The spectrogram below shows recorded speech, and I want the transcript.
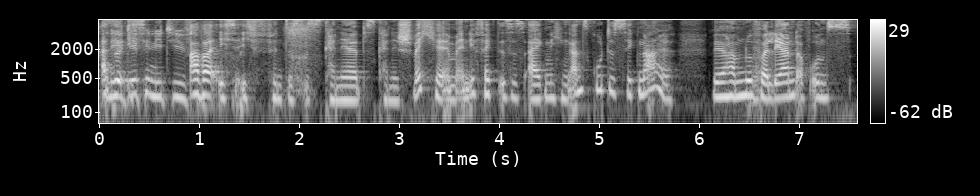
Also nee, ich, definitiv. Aber ich, ich finde, das ist keine, das ist keine Schwäche. Im Endeffekt ist es eigentlich ein ganz gutes Signal. Wir haben nur verlernt, auf uns,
